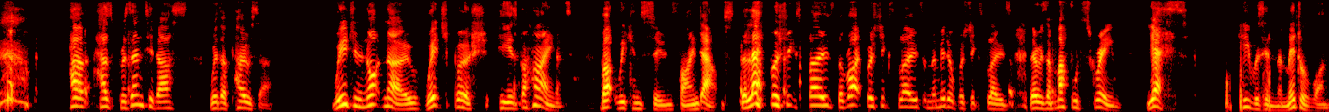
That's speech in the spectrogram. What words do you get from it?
have, has presented us with a poser. We do not know which bush he is behind, but we can soon find out. The left bush explodes, the right bush explodes, and the middle bush explodes. There is a muffled scream. Yes, he was in the middle one.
